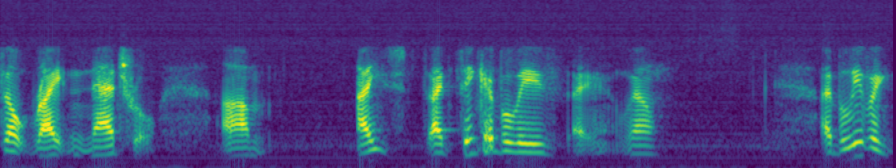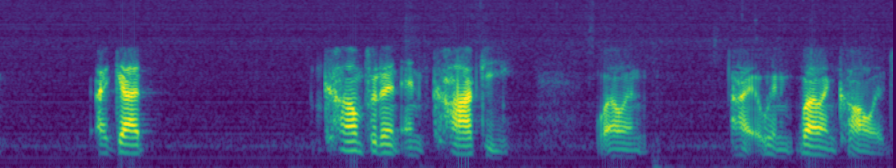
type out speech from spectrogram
felt right and natural. Um, I I think I believe I, well, I believe I I got confident and cocky while in I, when, while in college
